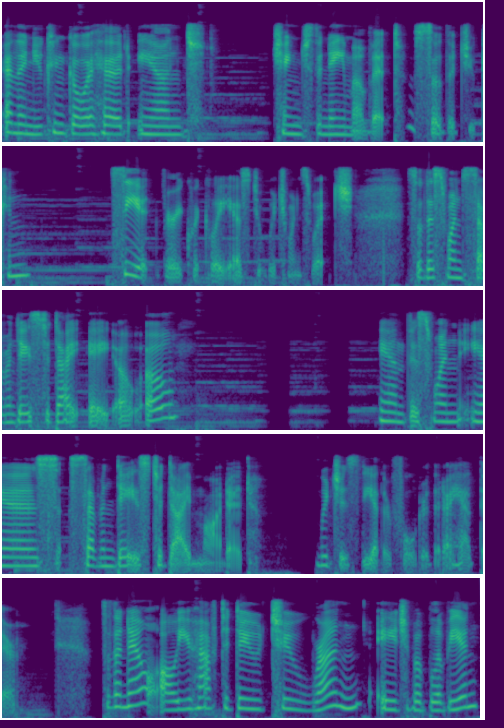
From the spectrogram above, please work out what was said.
and then you can go ahead and change the name of it so that you can see it very quickly as to which one's which. So this one's 7 Days to Die AOO. And this one is 7 Days to Die Modded, which is the other folder that I had there. So then now all you have to do to run Age of Oblivion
